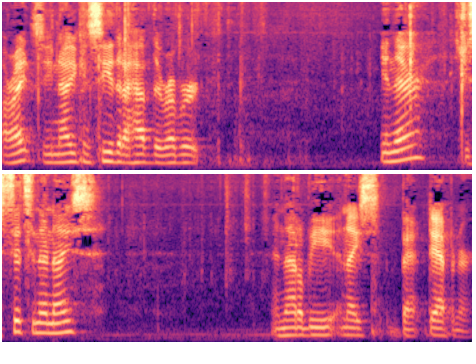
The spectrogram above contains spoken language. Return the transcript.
All right, so now you can see that I have the rubber in there. It just sits in there nice. And that'll be a nice dampener.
